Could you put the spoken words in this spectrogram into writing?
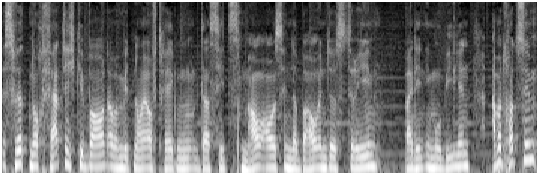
Es wird noch fertig gebaut, aber mit Neuaufträgen, das sieht mau aus in der Bauindustrie, bei den Immobilien. Aber trotzdem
